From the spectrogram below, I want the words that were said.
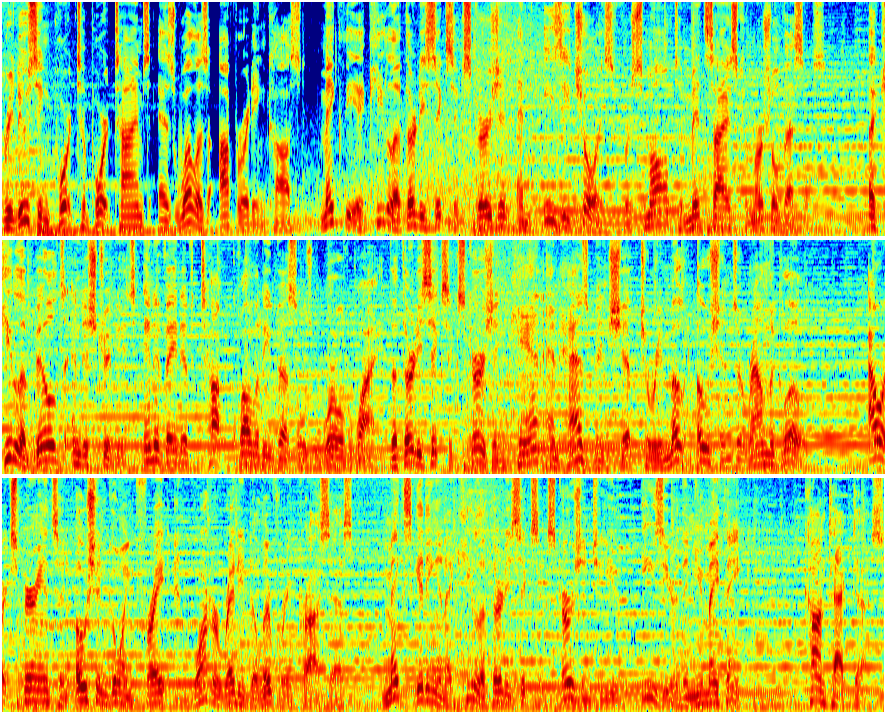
Reducing port-to-port -port times as well as operating costs make the Aquila 36 Excursion an easy choice for small to mid-sized commercial vessels. Aquila builds and distributes innovative, top-quality vessels worldwide. The 36 Excursion can and has been shipped to remote oceans around the globe. Our experience in ocean-going freight and water-ready delivery process makes getting an Aquila 36 excursion to you easier than you may think. Contact us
